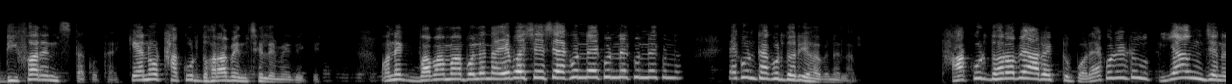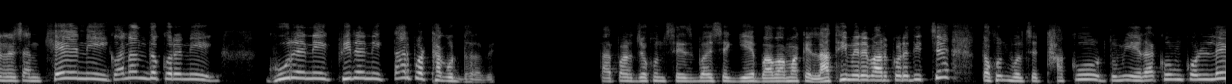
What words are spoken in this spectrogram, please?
ডিফারেন্সটা কোথায়? কেন ঠাকুর ধরাবেন ছেলে মেয়েদেরকে? অনেক বাবা মা বলে না, এ বয়সে এসে এখন না এখন না এখন না এখন না, এখন ঠাকুর ধরিয়ে হবে না লাভ। ঠাকুর ধরাবে আর একটু পরে। এখন একটু ইয়াং জেনারেশন খেয়ে নিক, আনন্দ করে নিক, ঘুরে নিক, ফিরে নিক, তারপর ঠাকুর ধরাবে। তারপর যখন শেষ বয়সে গিয়ে বাবা মাকে লাথি মেরে বার করে দিচ্ছে, তখন বলছে, ঠাকুর, তুমি এরকম করলে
